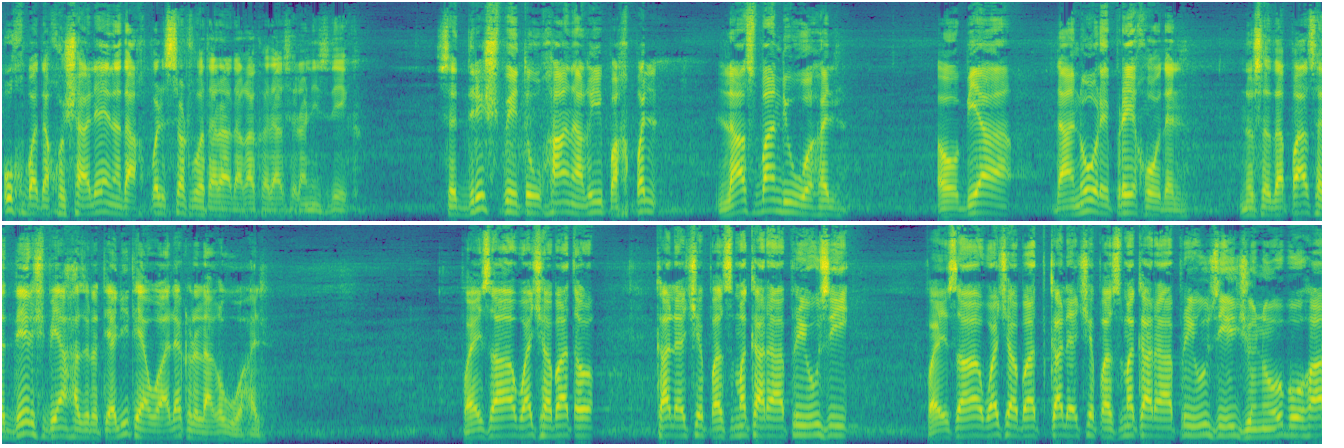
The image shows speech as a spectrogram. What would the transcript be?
اوخ به د خوشاله نه د خپل سټ وته را دغه کدا سره نږدې څه درې شپېته اوښان هغوی په خپل لاس باندې ووهل او بیا دا نور یې پرېښودل نو څه د پاسه دېرش بیا حضرت علي ته یې حواله کړل هغه ووهل فیضا وجبت کله چې په ځمکه راپریوځي فیضا وجبت کله چې په ځمکه راپریوځي جنوبها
